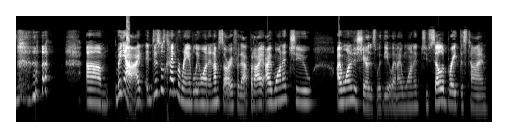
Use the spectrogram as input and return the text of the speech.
um, but yeah, I, this was kind of a rambly one, and I'm sorry for that. But I, I wanted to, I wanted to share this with you, and I wanted to celebrate this time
